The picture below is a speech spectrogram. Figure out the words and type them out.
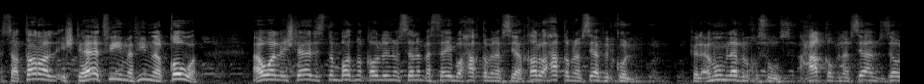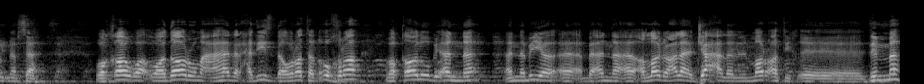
سترى الاجتهاد فيه ما فيه من القوة. أول الاجتهاد استنباط من قول النبي صلى الله عليه وسلم السيب حق بنفسها. قالوا حق بنفسها في الكل في العموم لا في الخصوص. حق في نفسها أن تزوج نفسها. وداروا مع هذا الحديث دورة أخرى. وقالوا بأن النبي بأن الله تعالى جعل للمرأة آه، ذمة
